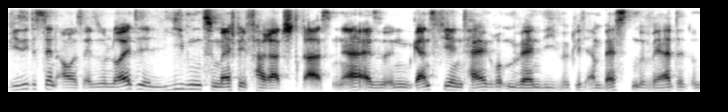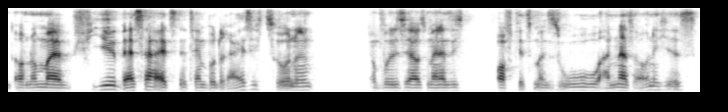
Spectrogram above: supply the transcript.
Wie sieht es denn aus? Also Leute lieben zum Beispiel Fahrradstraßen. Ja? Also in ganz vielen Teilgruppen werden die wirklich am besten bewertet und auch nochmal viel besser als eine Tempo-30-Zone, obwohl es ja aus meiner Sicht oft jetzt mal so anders auch nicht ist.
